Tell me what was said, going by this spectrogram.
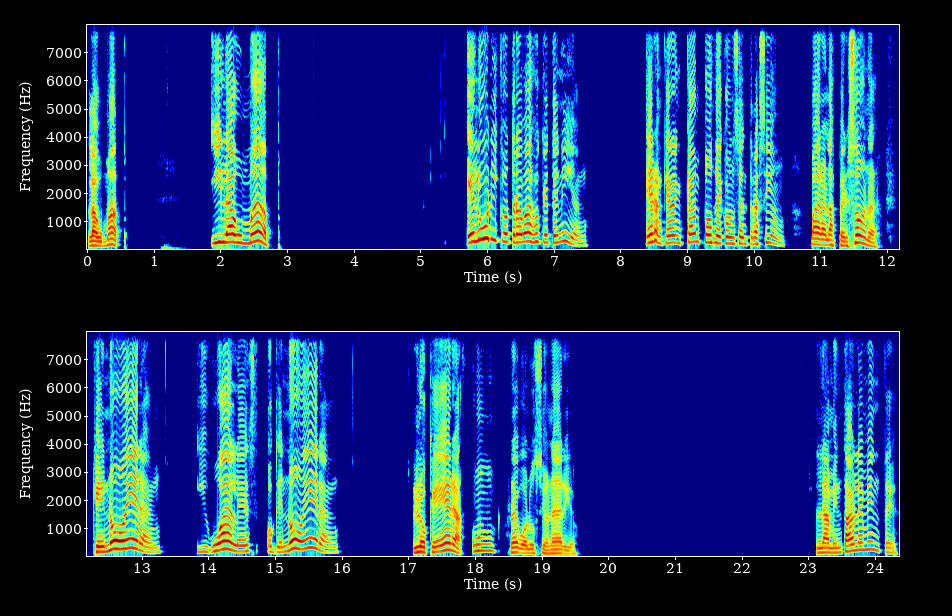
la UMAP. Y la UMAP, el único trabajo que tenían eran que eran campos de concentración para las personas que no eran iguales o que no eran lo que era un revolucionario. Lamentablemente,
